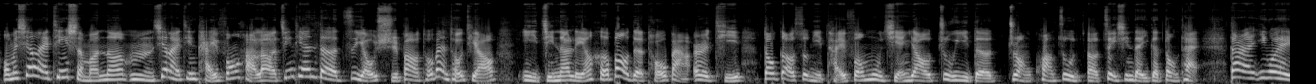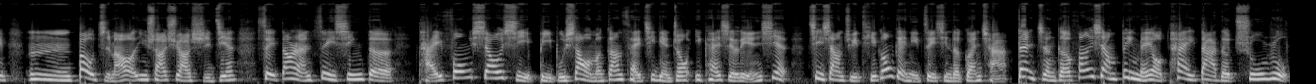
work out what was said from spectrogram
我们先来听什么呢？嗯，先来听台风好了。今天的自由时报头版头条以及呢联合报的头版二题都告诉你台风目前要注意的状况，注呃最新的一个动态。当然，因为嗯报纸嘛，印刷需要时间，所以当然最新的。台风消息比不上我们刚才七点钟一开始连线气象局提供给你最新的观察，但整个方向并没有太大的出入。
